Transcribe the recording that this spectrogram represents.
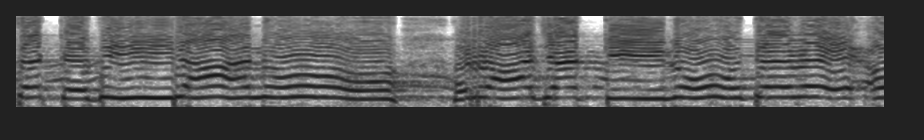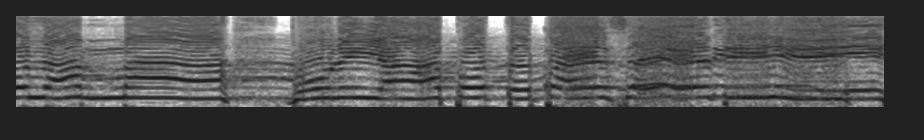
ਤਕਦੀਰਾਂ ਨੂੰ, ਰਾਜਾ ਕਿਨੂੰ ਦੇਵੇ ਉਲਾਮਾ? ਦੁਨੀਆ ਪੁੱਤ ਪੈਸੇ ਦੀ,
